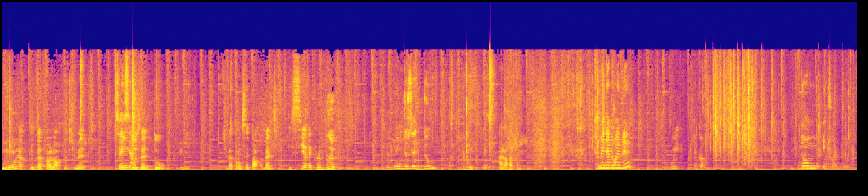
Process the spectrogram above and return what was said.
moules, il va falloir que tu mettes une dosette d'eau. Tu vas commencer par mettre ici avec le bleu. Une dosette d'eau. Oui. Alors attends. Je mets d'abord le bleu? Oui. D'accord. don't eat one.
